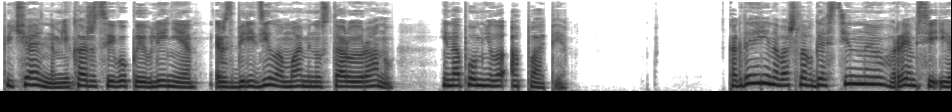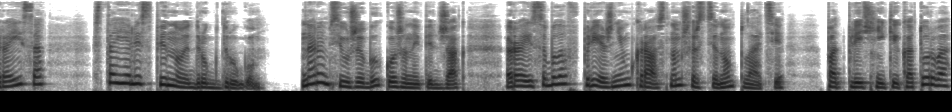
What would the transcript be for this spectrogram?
Печально, мне кажется, его появление разбередило мамину старую рану и напомнила о папе. Когда Ирина вошла в гостиную, Рэмси и Раиса стояли спиной друг к другу. На Рэмси уже был кожаный пиджак, Раиса была в прежнем красном шерстяном платье, подплечники которого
